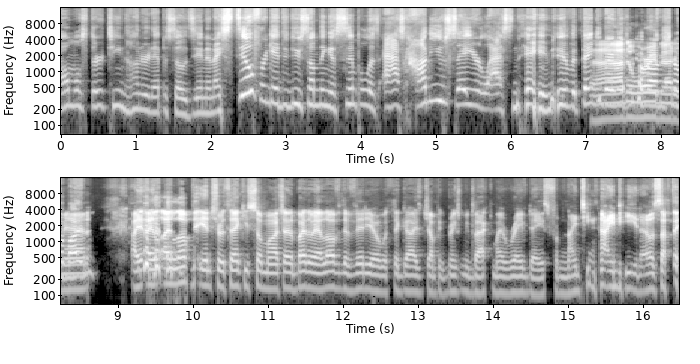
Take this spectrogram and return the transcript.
Almost 1300 episodes in and i still forget to do something as simple as ask how do you say your last name but thank you very uh, much don't worry about it, man. Martin. I, I, I love the intro. Thank you so much. Uh, by the way, I love the video with the guys jumping. Brings me back to my rave days from 1990. You know something.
